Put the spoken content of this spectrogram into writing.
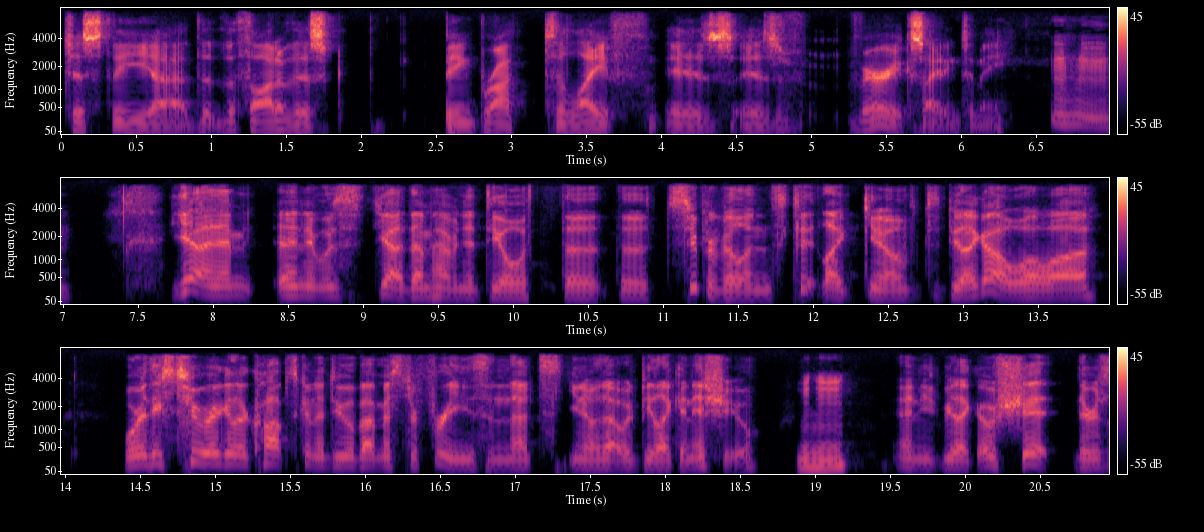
just the uh, the, the thought of this being brought to life is is very exciting to me. Mm-hmm. Yeah, and I'm- and it was yeah them having to deal with the the supervillains too, like you know to be like oh well uh what are these two regular cops gonna do about Mister Freeze and that's you know that would be like an issue Mm-hmm. and you'd be like oh shit there's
